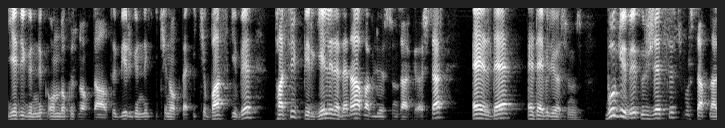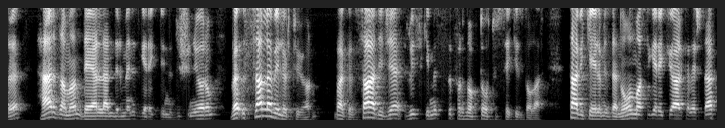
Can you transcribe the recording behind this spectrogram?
7 günlük 19.6, 1 günlük 2.2 bas gibi pasif bir gelire de ne yapabiliyorsunuz arkadaşlar? Elde edebiliyorsunuz. Bu gibi ücretsiz fırsatları her zaman değerlendirmeniz gerektiğini düşünüyorum ve ısrarla belirtiyorum. Bakın sadece riskimiz 0.38 dolar. Tabii ki elimizde ne olması gerekiyor arkadaşlar?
